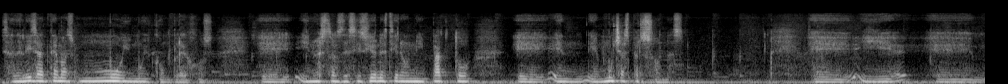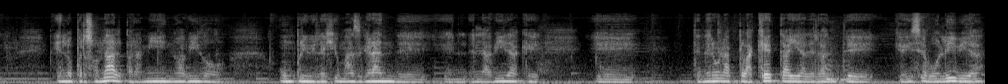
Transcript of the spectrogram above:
se analizan temas muy, muy complejos eh, y nuestras decisiones tienen un impacto eh, en, muchas personas. y en lo personal, para mí no ha habido un privilegio más grande en la vida que tener una plaqueta ahí adelante que dice Bolivia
